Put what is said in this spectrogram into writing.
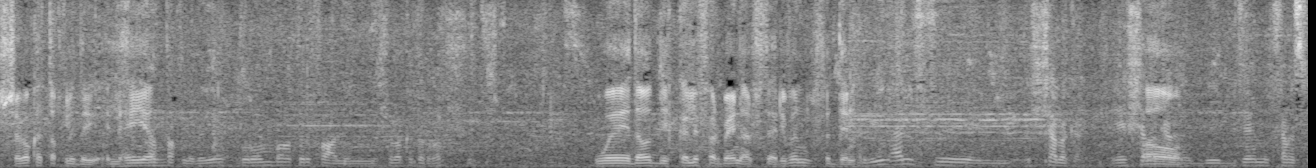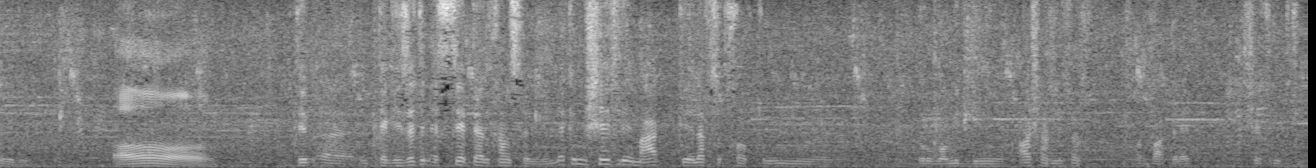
الشبكة التقليدية اللي هي؟ الشبكة التقليدية الترومبه ترفع لشبكه الرش. ودوت بيتكلف 40000 تقريبا الفدان 40000 الشبكة. هي. الشبكة ب- بتعمل خمس فدادين آه. بتبقى التجهيزات الأساسية بتاعت الخمس فدادين لكن مش هيفرق معاك لفة خرطوم ب 400 جنيه 10 لفف 4000 مش هيفرق كتير.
